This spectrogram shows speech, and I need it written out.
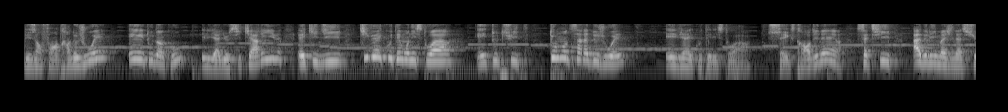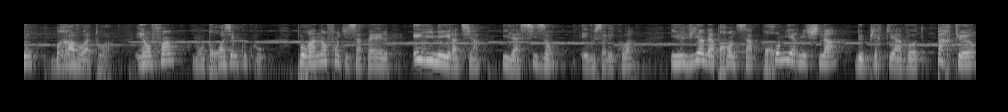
des enfants en train de jouer et tout d'un coup, il y a Yossi qui arrive et qui dit Qui veut écouter mon histoire? Et tout de suite, tout le monde s'arrête de jouer et viens écouter l'histoire. C'est extraordinaire, cette fille a de l'imagination, bravo à toi. Et enfin, mon troisième coucou, pour un enfant qui s'appelle Elie il a 6 ans, et vous savez quoi? Il vient d'apprendre sa première Mishnah de Pirkei Avot par cœur,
